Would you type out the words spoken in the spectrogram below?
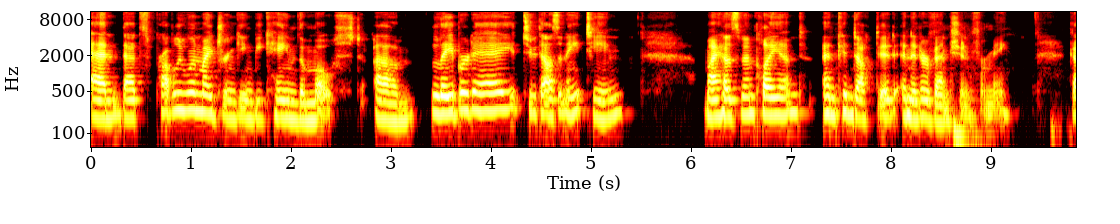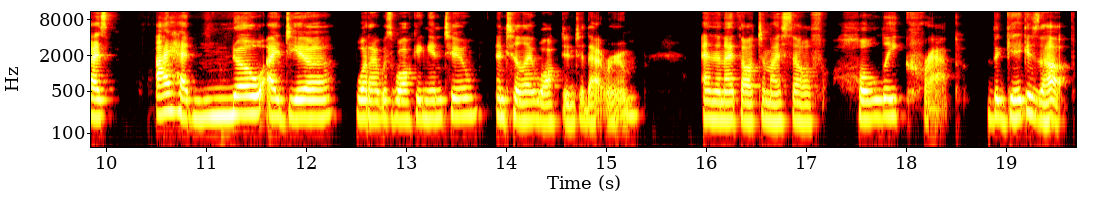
And that's probably when my drinking became the most. Um, Labor Day 2018, my husband planned and conducted an intervention for me. Guys, I had no idea what I was walking into until I walked into that room. And then I thought to myself, holy crap, the gig is up.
